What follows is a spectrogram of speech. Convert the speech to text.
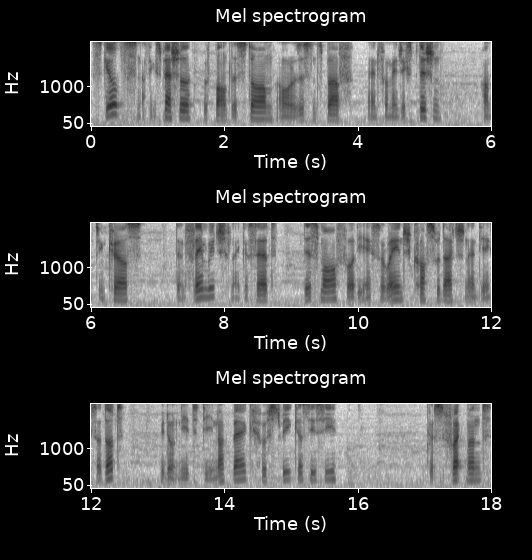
Skills, nothing special, with Boundless Storm, our resistance buff, and for Major Expedition, Haunting Curse, then Flame Reach, like I said, Dismorph for the extra range, cost reduction and the extra dot. We don't need the knockback with Streak as CC. Crystal Fragment,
